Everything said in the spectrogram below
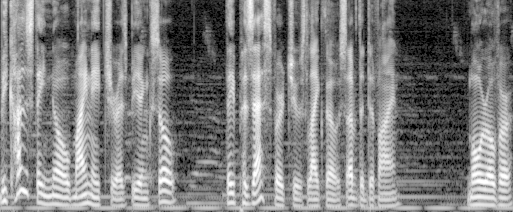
Because they know my nature as being so, they possess virtues like those of the divine. Moreover,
